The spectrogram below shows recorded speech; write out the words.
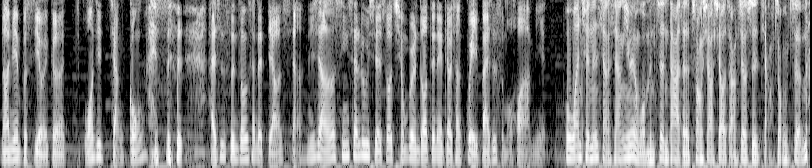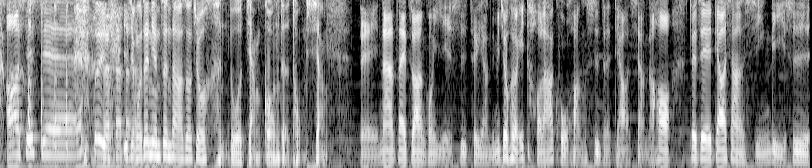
然后里面不是有一个我忘记蒋公还是 还是孙中山的雕像？你想说新生入学的时候，全部人都要对那个雕像跪拜，是什么画面？我完全能想象，因为我们正大的创校校长就是蒋中正。好，谢谢。所以以前我在念正大的时候，就有很多蒋公的铜像。对，那在中央宫也是这个样子，里面就会有一头拉苦皇室的雕像，然后对这些雕像行礼是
